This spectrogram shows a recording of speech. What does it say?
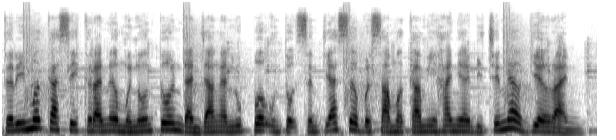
Terima kasih kerana menonton dan jangan lupa untuk sentiasa bersama kami hanya di channel Gear Run.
